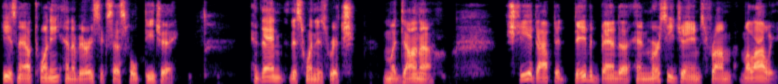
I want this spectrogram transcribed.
He is now 20 and a very successful DJ. And then this one is rich Madonna. She adopted David Banda and Mercy James from Malawi.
